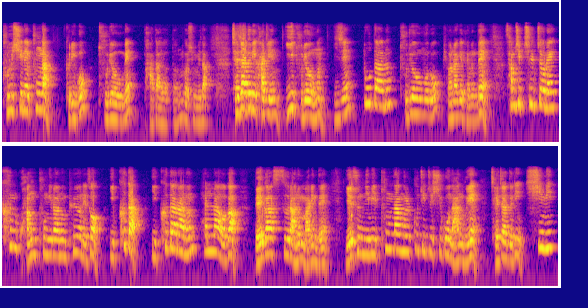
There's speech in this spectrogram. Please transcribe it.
불신의 풍랑 그리고 두려움의 바다였던 것입니다. 제자들이 가진 이 두려움은 이제 또 다른 두려움으로 변하게 되는데 37절에 큰 광풍이라는 표현에서 이 크다, 이 크다라는 헬라어가 메가스라는 말인데 예수님이 풍랑을 꾸짖으시고 난 후에 제자들이 심히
